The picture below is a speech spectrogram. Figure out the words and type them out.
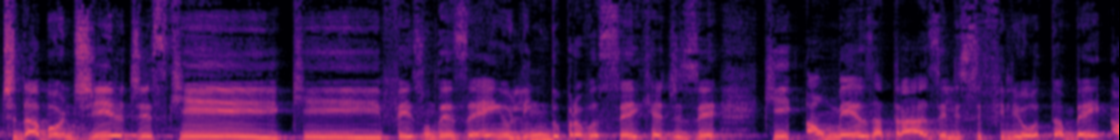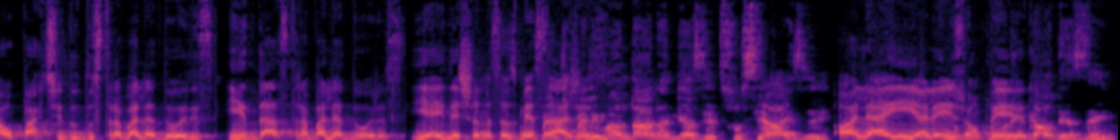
te dá bom dia, diz que, que fez um desenho lindo para você e quer dizer que há um mês atrás ele se filiou também ao Partido dos Trabalhadores e das Trabalhadoras. E aí deixando essas mensagens... Pede pra ele mandar nas minhas redes sociais aí. Olha aí, olha aí, Eu João Pedro. Vou publicar o desenho.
